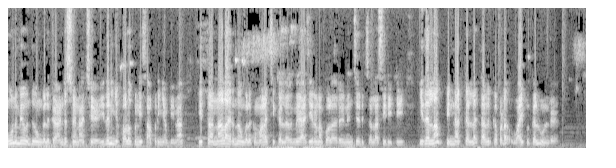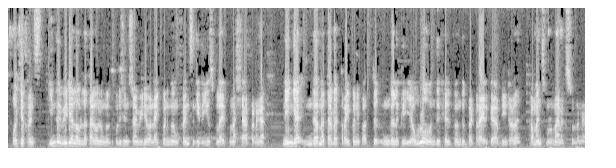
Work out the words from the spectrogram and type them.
மூணுமே வந்து உங்களுக்கு அண்டர்ஸ்டாண்ட் ஆச்சு. இதை நீங்க ஃபாலோ பண்ணி சாப்பிடுறீங்க அப்படின்னா இத்தனை நாளா இருந்து உங்களுக்கு மலச்சிக்கல்ல இருந்து அஜீரண கோளாறு நெஞ்சரிச்சல் அசிடிட்டி இதெல்லாம் பின்னாட்கள்ல தவிர்க்கப்பட வாய்ப்புகள் உண்டு. ஓகே ஃப்ரெண்ட்ஸ் இந்த வீடியோல உள்ள தகவல் உங்களுக்கு பிடிச்சிருந்துச்சுன்னா வீடியோவை லைக் பண்ணுங்க. உங்க ஃப்ரெண்ட்ஸுக்கு இது யூஸ்ஃபுல்லா இருக்கும்னா ஷேர் பண்ணுங்க. நீங்க இந்த மெத்தடை ட்ரை பண்ணி பார்த்துட்டு உங்களுக்கு எவ்வளவு வந்து ஹெல்த் வந்து பெட்டரா இருக்கு அப்படின்றத கமெண்ட்ஸ் மூலமா எனக்கு சொல்லுங்க.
